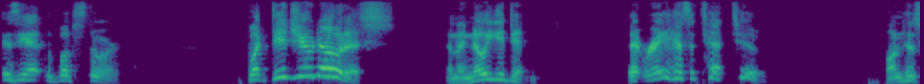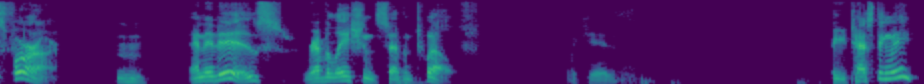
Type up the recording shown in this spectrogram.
is he at the bookstore, but did you notice, and I know you didn't, that Ray has a tattoo on his forearm, Mhm. and it is Revelation 712. Which is Are you testing me?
